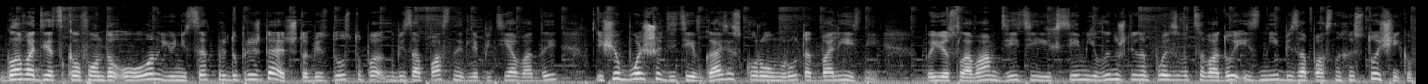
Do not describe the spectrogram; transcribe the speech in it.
Глава детского фонда ООН ЮНИСЕФ предупреждает, что без доступа к безопасной для питья воды еще больше детей в Газе скоро умрут от болезней. По ее словам, дети и их семьи вынуждены пользоваться водой из небезопасных источников,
